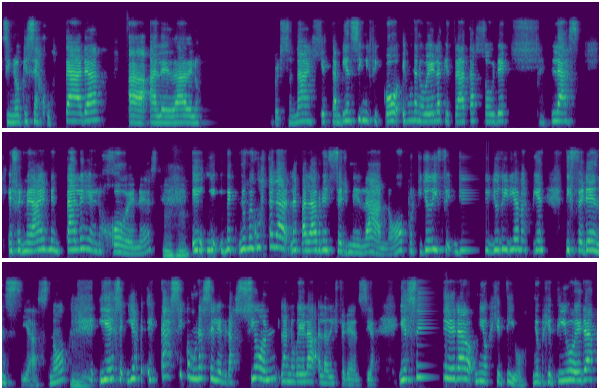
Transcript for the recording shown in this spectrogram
sino que se ajustara a, a la edad de los personajes. También significó, es una novela que trata sobre las enfermedades mentales en los jóvenes. Eh, y, no me gusta la, palabra enfermedad, ¿no? Porque yo, yo, diría más bien diferencias, ¿no? Mm. Y, es, es, casi como una celebración la novela a la diferencia. Y ese era mi objetivo. Mi objetivo era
